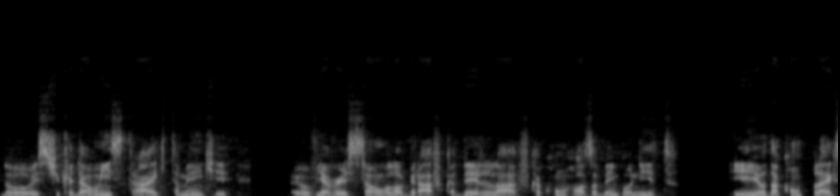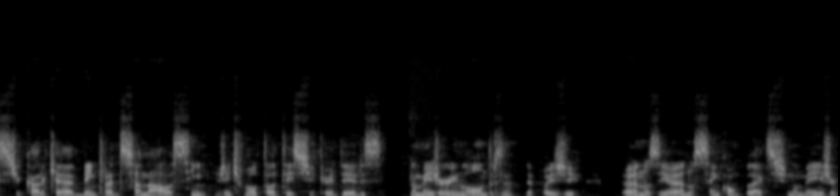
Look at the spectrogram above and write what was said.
do sticker da Win Strike também, que eu vi a versão holográfica dele lá, fica com um rosa bem bonito. E o da Complexity, cara, que é bem tradicional, assim. A gente voltou a ter sticker deles no Major em Londres, né? Depois de anos e anos sem Complexity no Major.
